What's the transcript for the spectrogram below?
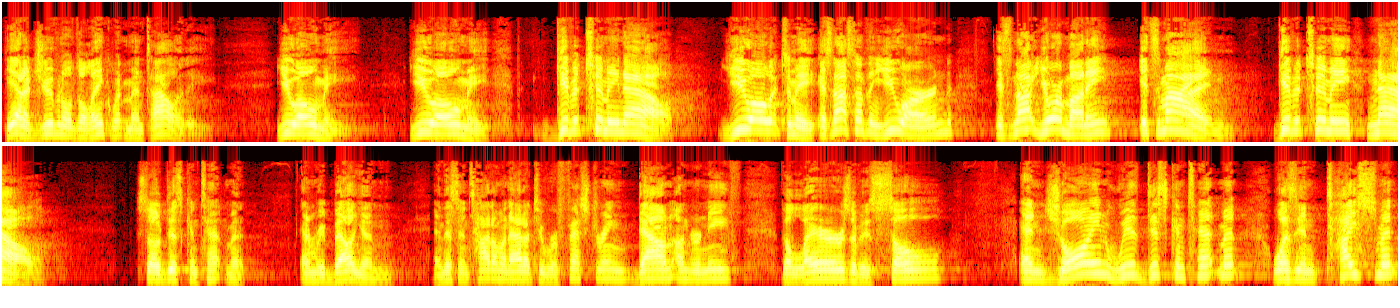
He had a juvenile delinquent mentality. You owe me. You owe me. Give it to me now. You owe it to me. It's not something you earned. It's not your money. It's mine. Give it to me now. So discontentment and rebellion and this entitlement attitude were festering down underneath the layers of his soul. And joined with discontentment was enticement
